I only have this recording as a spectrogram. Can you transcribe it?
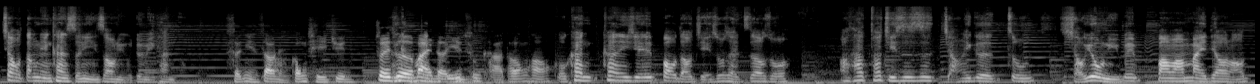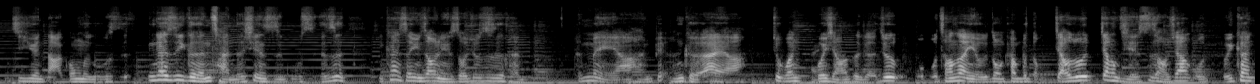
像我当年看《神隐少女》，我就没看懂。《神隐少女》宫崎骏最热卖的一出卡通哈。我看看一些报道解说才知道说，啊，他他其实是讲一个这种小幼女被爸妈卖掉，然后妓院打工的故事，应该是一个很惨的现实故事。可是你看《神隐少女》的时候，就是很很美啊，很变很可爱啊。就完全不会想到这个，就我我常常有一种看不懂。假如说这样解释，好像我我一看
